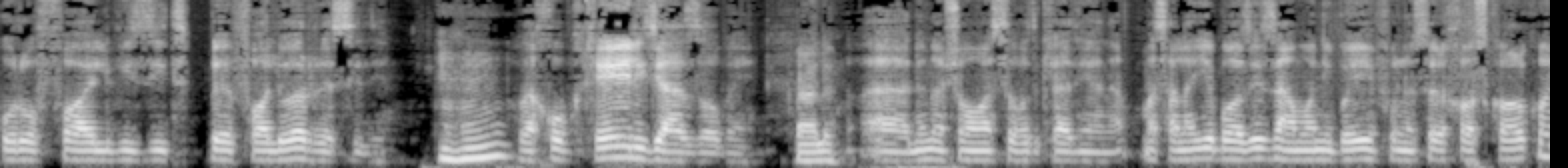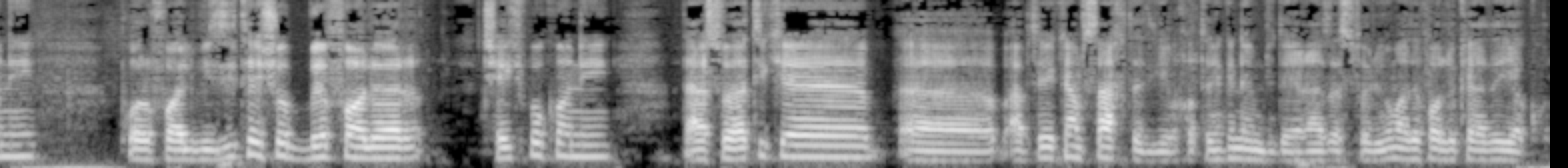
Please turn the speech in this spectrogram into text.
profile visit به follower رسیدیم. و خب خیلی جذابه. بله. نمی‌دونم شما استفاده کردین یا نه. مثلا یه بازی زمانی با یه اینفلوئنسر خاص کار کنی profile visit ش رو به follower چک بکنی در صورتی که البته یکم سخته دیگه به خاطر اینکه نمی‌دونی دقیقاً از استوری اومده follow کرده یا کن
